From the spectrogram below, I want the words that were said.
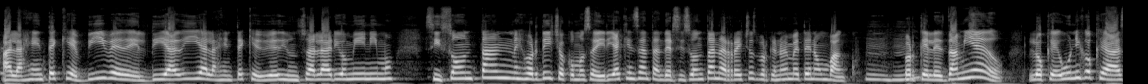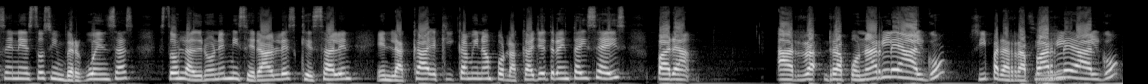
a la gente que vive del día a día, a la gente que vive de un salario mínimo, si son tan, mejor dicho, como se diría aquí en Santander, si son tan arrechos, ¿por qué no se meten a un banco? Porque les da miedo. Lo que único que hacen estos sinvergüenzas, estos ladrones miserables que salen en la calle, aquí caminan por la calle 36 para raponarle algo, ¿sí? Para raparle algo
